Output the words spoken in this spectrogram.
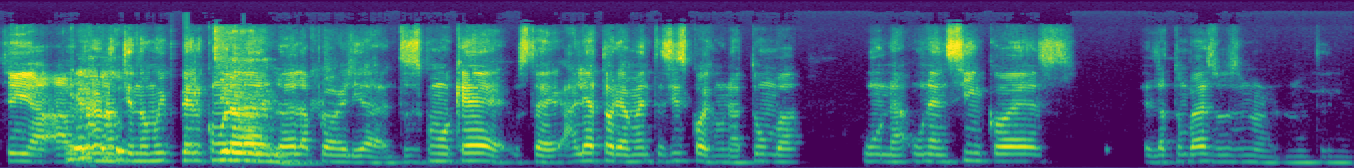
Sí, a- a- pero no entiendo muy bien cómo Sí, lo, lo de la probabilidad. Entonces, como que usted aleatoriamente si escoge una tumba, una, una en cinco es, es la tumba de Jesús, no, no entendí.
